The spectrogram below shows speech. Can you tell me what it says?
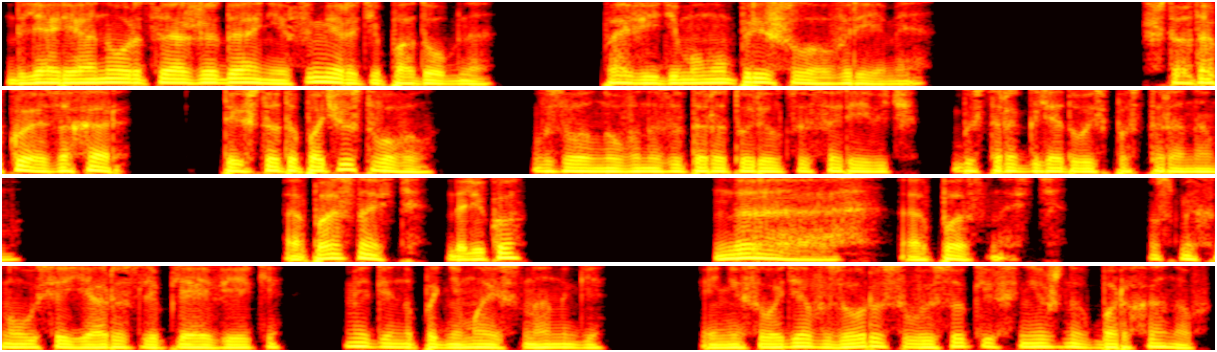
Для рианорца ожидание смерти подобно. По-видимому, пришло время». «Что такое, Захар? Ты что-то почувствовал?» Взволнованно затараторил цесаревич, быстро оглядываясь по сторонам. «Опасность? Далеко?» «Да, опасность», — усмехнулся я, разлепляя веки, медленно поднимаясь на ноги и не сводя взоры с высоких снежных барханов,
